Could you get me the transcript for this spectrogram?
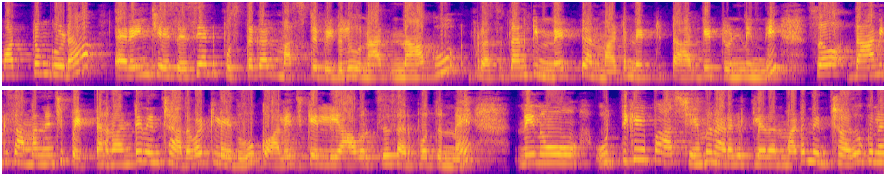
మొత్తం కూడా అరేంజ్ చేసేసి అండ్ పుస్తకాలు మస్ట్ బిగులు. నా నాకు ప్రస్తుతానికి నెట్ అన్నమాట. నెట్ టార్గెట్ ఉండింది. సో దానికి సంబంధించి పెట్టాను. అంటే నేను చదవట్లేదు. కాలేజ్ కాలేజ్కి వెళ్ళి ఆ వర్క్స్ సరిపోతున్నాయి. నేను ఉత్తికే పాస్ చేయమని అడగట్లేదు అనమాట నేను చదువుకునే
